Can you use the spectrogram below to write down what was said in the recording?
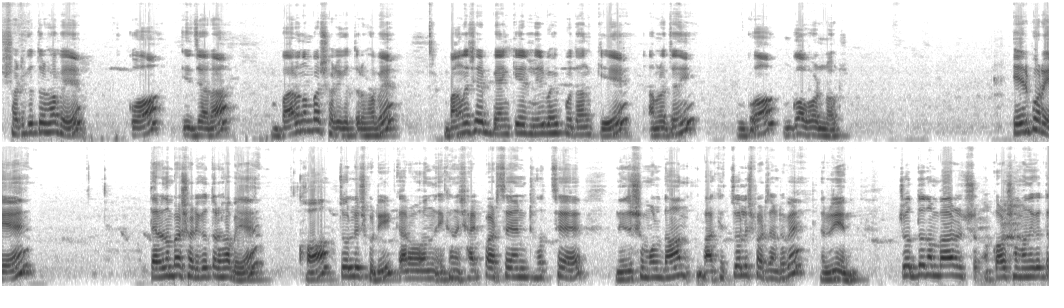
সঠিক উত্তর হবে ক, ইজারা। বারো নম্বর, সঠিক উত্তর হবে বাংলাদেশের ব্যাংকের নির্বাহী প্রধানকে আমরা জানি গ, গভর্নর। এরপরে তেরো নম্বর, সঠিক উত্তর হবে খ, চল্লিশ কোটি, কারণ এখানে ষাট পার্সেন্ট হচ্ছে নিজস্ব মূলধন, বাকি চল্লিশ পার্সেন্ট হবে ঋণ। চোদ্দ নম্বর, কর সম্মানিত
